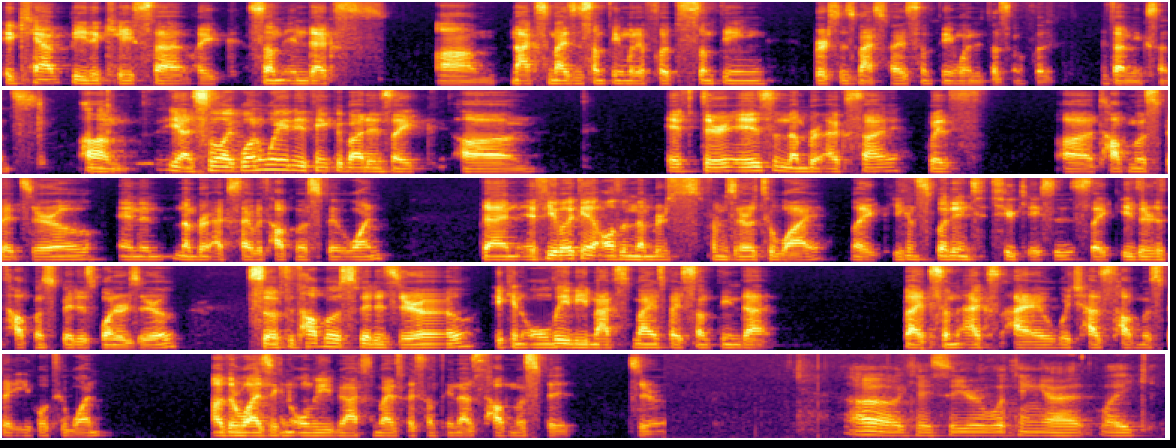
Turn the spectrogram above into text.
it can't be the case that like some index um, maximizes something when it flips something versus maximizes something when it doesn't flip, if that makes sense. Um, yeah, so like one way to think about it is like um, if there is a number xi with uh, topmost bit 0 and a number xi with topmost bit 1, then if you look at all the numbers from 0 to y, like you can split it into two cases, like either the topmost bit is 1 or 0. So if the topmost bit is 0, it can only be maximized by something that, by some xi which has topmost bit equal to 1. Otherwise, it can only be maximized by something that's topmost bit 0. Oh, okay. So you're looking at like,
